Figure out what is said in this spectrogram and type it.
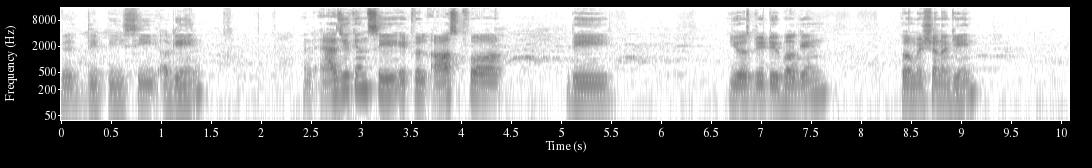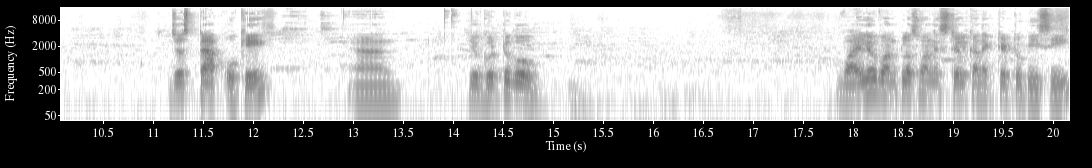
with the PC again. And as you can see it will ask for the USB debugging permission again. Just tap OK and you're good to go. While your OnePlus One is still connected to PC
